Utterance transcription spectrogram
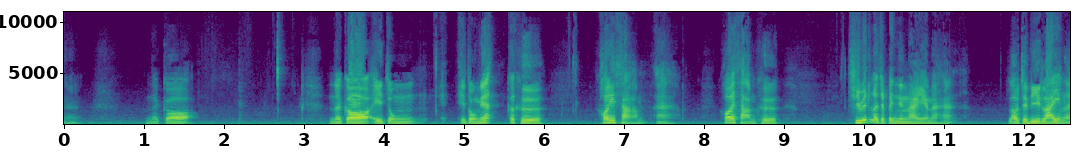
นะฮะแล้วก็ แล้วก็ไอ้ตรงไอ้ตรงเนี้ยก็คือ ข้อที่สามอ่า ข้อที่สามคือ ชีวิตเราจะเป็นยังไงอะนะฮะ เราจะดีไลท์ยังไง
